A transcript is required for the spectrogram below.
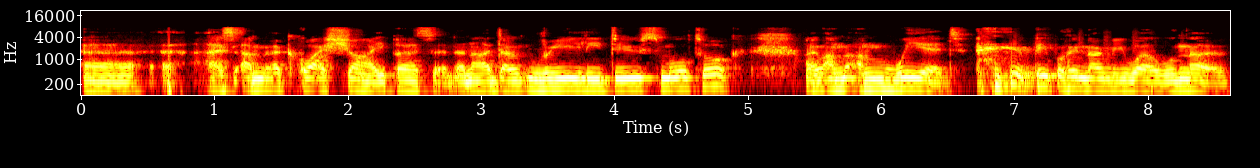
uh, as I'm a quite a shy person and I don't really do small talk. I, I'm, I'm weird. People who know me well will know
